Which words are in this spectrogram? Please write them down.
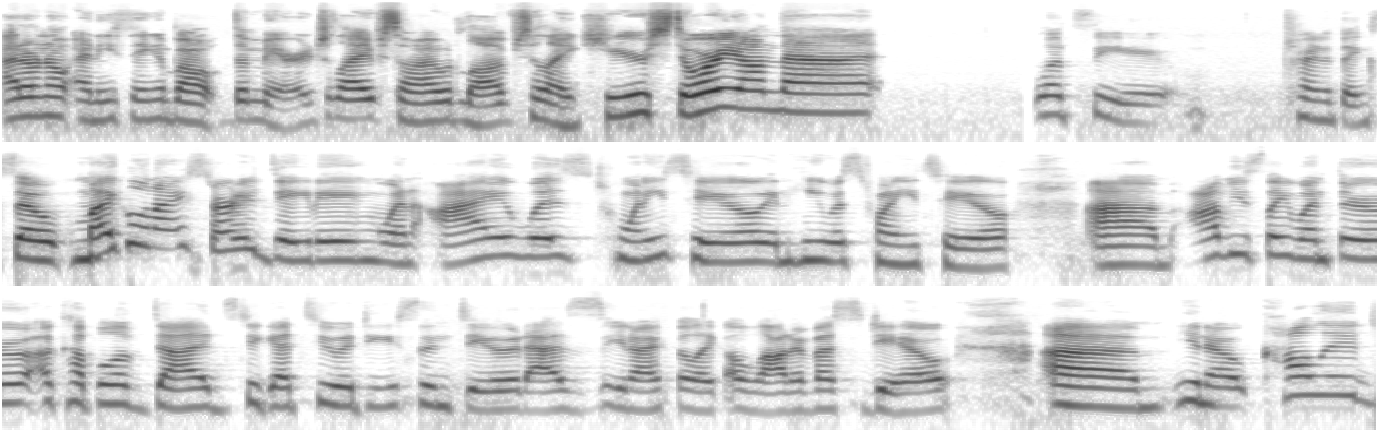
I don't know anything about the marriage life, so I would love to like hear your story on that. Let's see. I'm trying to think. So Michael and I started dating when I was 22 and he was 22. Um, obviously went through a couple of duds to get to a decent dude, as you know, I feel like a lot of us do. Um, you know, college,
